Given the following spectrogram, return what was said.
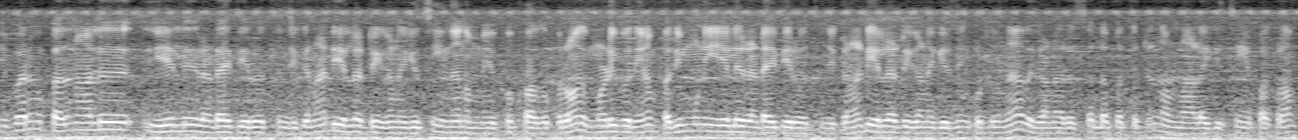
இப்போ பாருங்க பதினாலு ஏழு ரெண்டாயிரத்தி இருபத்தஞ்சு கண்ணாடி எலக்ட்ரிக்கான கேசிங் தான் நம்ம எப்போ பார்க்க போகிறோம் அது முன்னாடி பார்த்தீங்கன்னா பதிமூணு ஏழு ரெண்டாயிரத்தி இருபத்தஞ்சு கண்ணாடி எலக்ட்ரிக்கான கெஸிங் கொடுத்துருந்தேன். அதுக்கான ரிசல்ட்டை பார்த்துட்டு நம்ம நாளைக்கு கேசிங்கை பார்க்கலாம்.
